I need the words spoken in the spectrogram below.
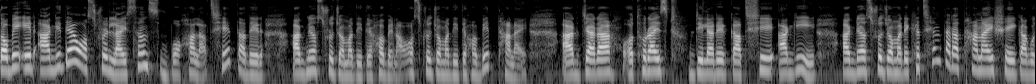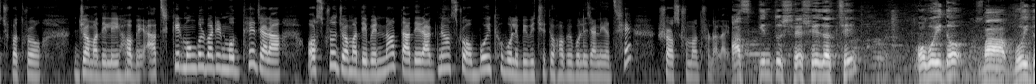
তবে এর আগে দেওয়া অস্ত্রের লাইসেন্স বহাল আছে। তাদের আগ্নেয়াস্ত্র জমা দিতে হবে না। অস্ত্র জমা দিতে হবে থানায়। আর যারা অথরাইজড ডিলারের কাছে আগে আগ্নেয়াস্ত্র জমা রেখেছেন, তারা থানায় সেই কাগজপত্র জমা দিলেই হবে। আজকের মঙ্গলবারের মধ্যে যারা অস্ত্র জমা দেবেন না, তাদের আগ্নেয়াস্ত্র অবৈধ বলে বিবেচিত হবে বলে জানিয়েছে স্বরাষ্ট্র মন্ত্রণালয়। আজ কিন্তু শেষ হয়ে যাচ্ছে। অবৈধ বা বৈধ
